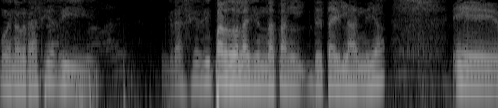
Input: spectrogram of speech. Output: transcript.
Bueno, gracias y gracias y perdó la agenda de Tailandia. Eh,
